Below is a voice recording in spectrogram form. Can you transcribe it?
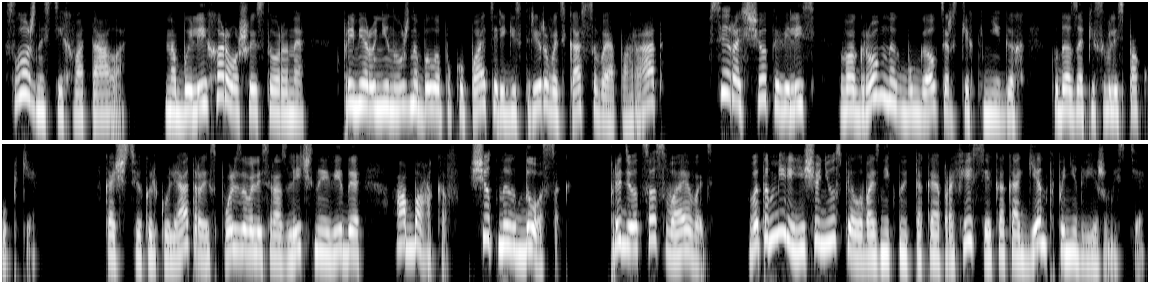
Сложностей хватало, но были и хорошие стороны. К примеру, не нужно было покупать и регистрировать кассовый аппарат. Все расчеты велись в огромных бухгалтерских книгах, куда записывались покупки. В качестве калькулятора использовались различные виды абаков, счетных досок. Придется осваивать. В этом мире еще не успела возникнуть такая профессия, как агент по недвижимости.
